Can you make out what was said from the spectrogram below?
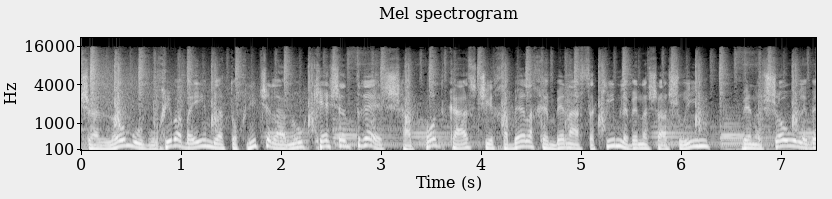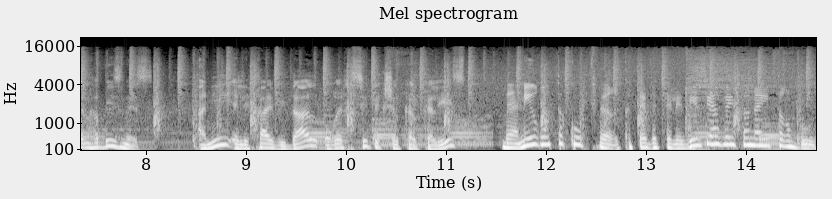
שלום וברוכים הבאים לתוכנית שלנו and Trash, הפודקאסט שיחבר לכם בין העסקים לבין השעשועים, בין ה show לבין ה business. אני אליחי וידל, עורך סיטק של כלכליסט. ואני רותה קופפר, כתבת טלוויזיה ועיתונאית תרבות.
